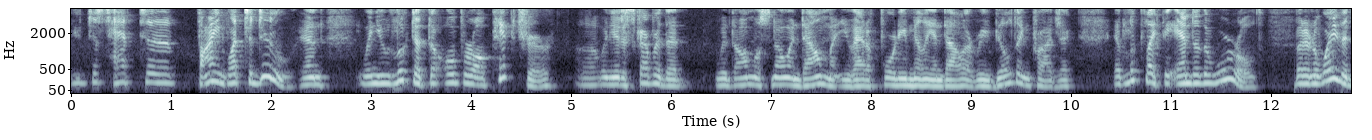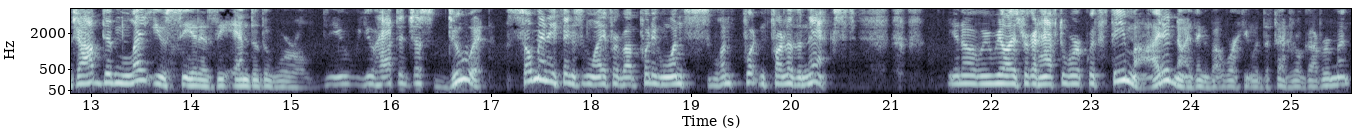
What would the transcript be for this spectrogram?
You just had to find what to do. And when you looked at the overall picture uh, when you discovered that with almost no endowment you had a $40 million rebuilding project it looked like the end of the world but in a way, the job didn't let you see it as the end of the world. You you had to just do it. So many things in life are about putting one one foot in front of the next. You know, we realized we're going to have to work with FEMA. I didn't know anything about working with the federal government.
